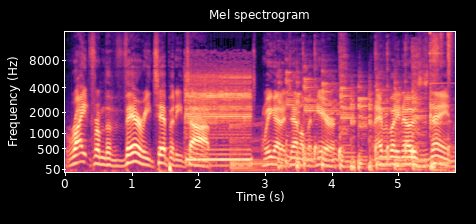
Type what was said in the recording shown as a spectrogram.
right from the very tippity top, we got a gentleman here, and everybody knows his name.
